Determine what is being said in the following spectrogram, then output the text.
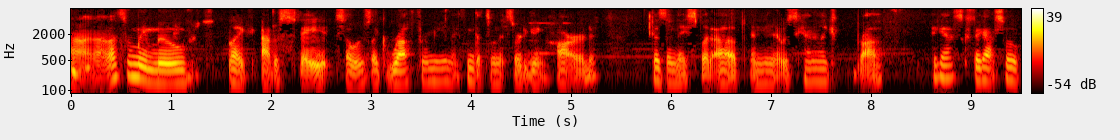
I don't know. That's when we moved like out of state, so it was like rough for me, and I think that's when it started getting hard because then they split up, and then it was kind of like rough, I guess, because I got so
